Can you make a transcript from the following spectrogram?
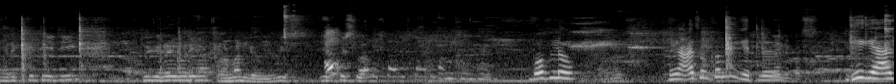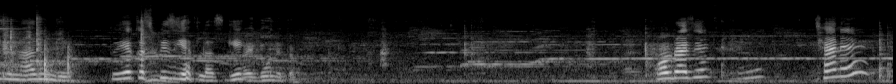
अरे किती ती? तुझी रविवारी आज प्रमाण घेऊ वीस एकवीसला. बबलो हे अजून कमी घेतलं? घे घे अजून अजून घे. तू एकच पीस घेतलास घे. दोन येतं. ओमराजे? छान आहे?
